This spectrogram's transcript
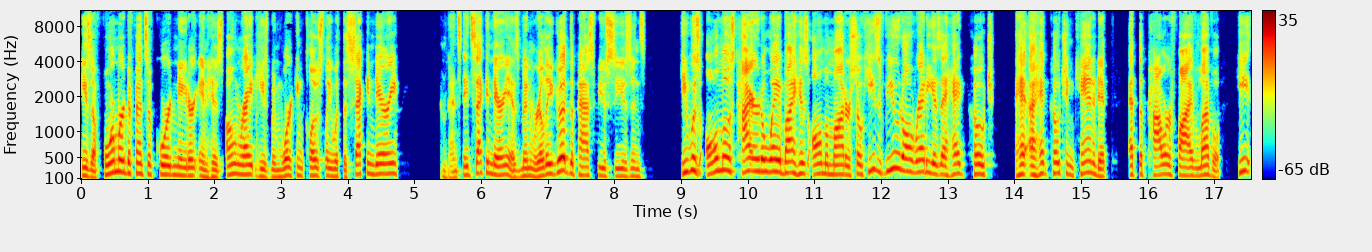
He's a former defensive coordinator in his own right. He's been working closely with the secondary. And Penn State secondary has been really good the past few seasons. He was almost hired away by his alma mater. So he's viewed already as a head coach, a head coaching candidate at the Power Five level He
